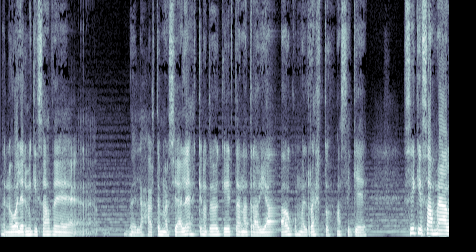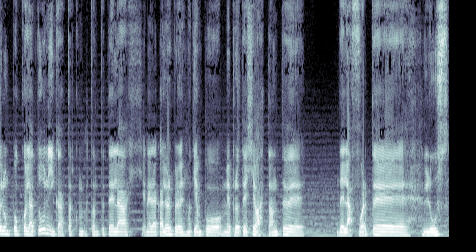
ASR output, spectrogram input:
de no valerme quizás de, de las artes marciales es que no tengo que ir tan atraviado como el resto. Así que sí, quizás me abre un poco la túnica. Estar con bastante tela genera calor, pero al mismo tiempo me protege bastante de, de la fuerte luz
